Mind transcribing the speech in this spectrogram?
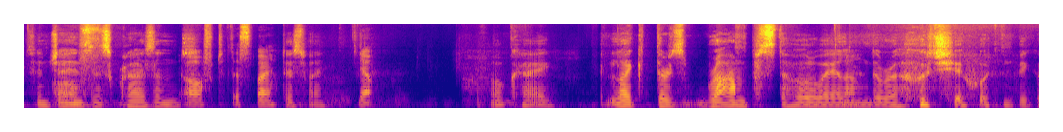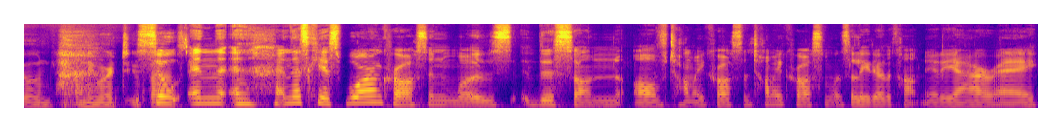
St James's Crescent. off to this way. This way. Yep. Okay. Like there's ramps the whole way along the road. You wouldn't be going anywhere too So fast. So in, in in this case, Warren Crossan was the son of Tommy Crossan. Tommy Crossan was the leader of the Continuity IRA.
